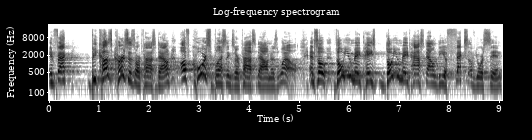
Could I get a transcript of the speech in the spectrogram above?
In fact, because curses are passed down, of course blessings are passed down as well. And so, though you may pace, though you may pass down the effects of your sin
